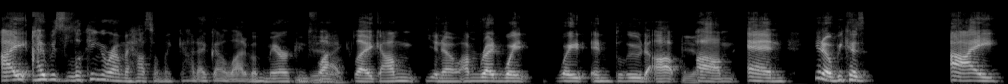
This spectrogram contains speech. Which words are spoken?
I, I was looking around my house. I'm like, God, I've got a lot of American flag. Like I'm, you know, I'm red, white, white and blued up. Yes. Um, and, you know, because I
